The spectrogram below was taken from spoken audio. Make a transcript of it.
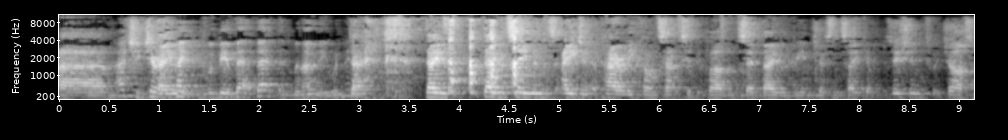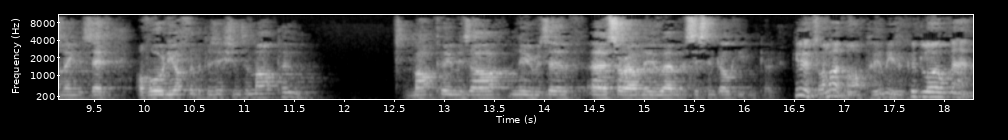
Um, Actually, Gerry Dave- Peyton would be a better bet than Mannone, wouldn't he? David, David Seaman's agent apparently contacted the club and said they would be interested in taking up a position, to which Arsene Wenger said, I've already offered the position to Mart Poom. Mart Poom is our new reserve, uh, sorry, our new um, assistant goalkeeping coach. Good. I like Mart Poom. He's a good, loyal man.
